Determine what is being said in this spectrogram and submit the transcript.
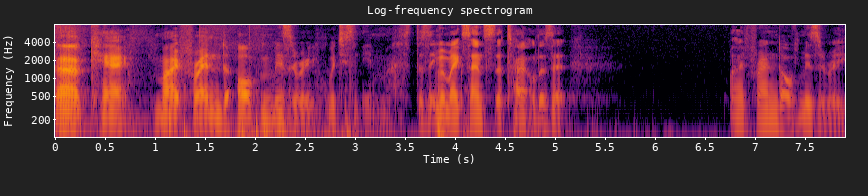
Okay, my friend of misery, which isn't even, doesn't even make sense to the title, does it? My friend of misery.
